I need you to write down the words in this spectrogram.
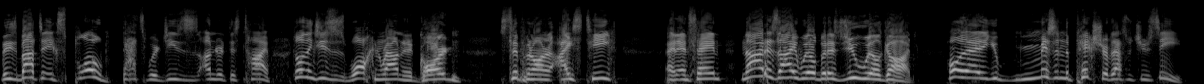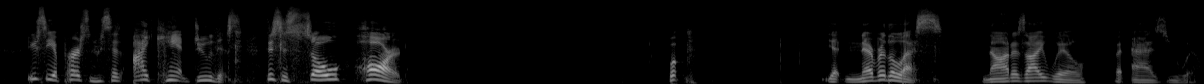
that he's about to explode. That's where Jesus is under at this time. Don't think Jesus is walking around in a garden, sipping on an iced tea, and, and saying, Not as I will, but as you will, God. Oh, you're missing the picture if that's what you see. You see a person who says, I can't do this. This is so hard. Whoop. Yet, nevertheless, not as I will, but as you will.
